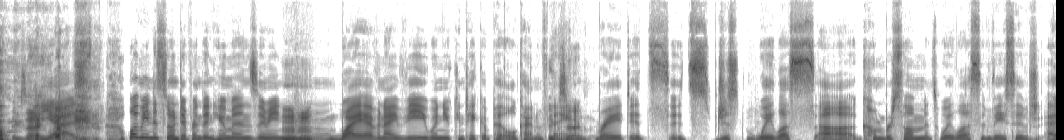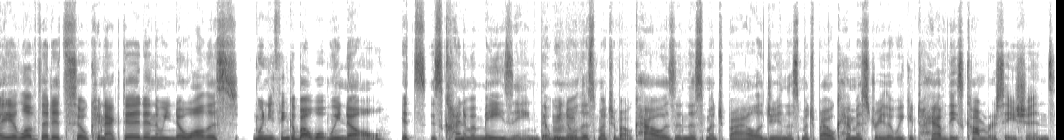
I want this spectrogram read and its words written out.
exactly. yes. Well, I mean, it's no different than humans. I mean, Mhm. why have an IV when you can take a pill, kind of thing, Exactly. right? It's it's just way less uh, cumbersome. It's way less invasive. I love that it's so connected, and we know all this. When you think about what we know, it's it's kind of amazing that we know Mhm. this much about cows and this much biology and this much biochemistry that we could have these conversations,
